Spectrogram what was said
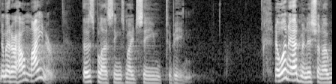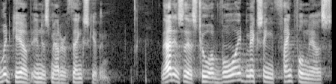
no matter how minor those blessings might seem to be. Now, one admonition I would give in this matter of thanksgiving that is this to avoid mixing thankfulness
